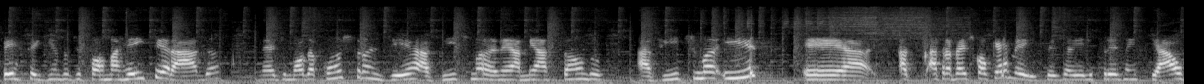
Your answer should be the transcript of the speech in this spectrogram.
perseguindo de forma reiterada, né, de modo a constranger a vítima, né, ameaçando a vítima e é, a, através de qualquer meio, seja ele presencial,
